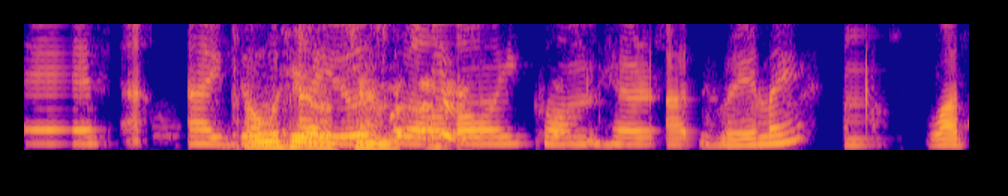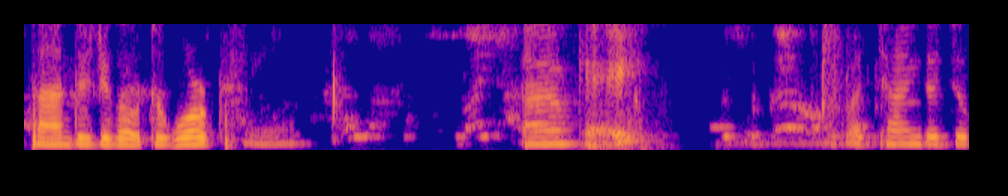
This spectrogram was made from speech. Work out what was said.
Yes, I- I do. Come here I at 10. usually come here at Really? What time did you go to work? Okay. What time do you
